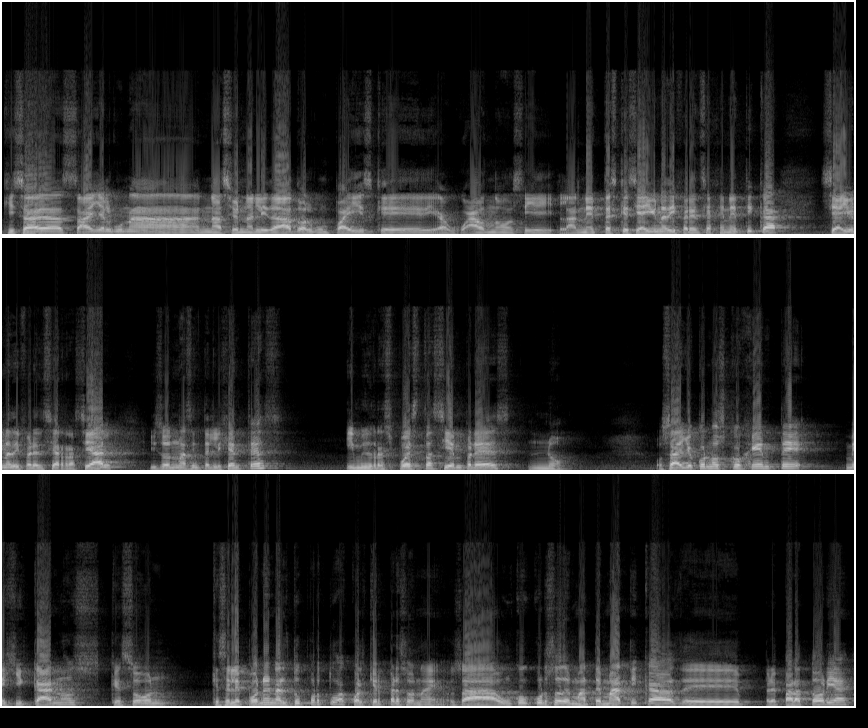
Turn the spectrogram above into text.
Quizás hay alguna nacionalidad o algún país que diga, wow, no, sí, la neta es que si hay una diferencia genética, si hay una diferencia racial y son más inteligentes. Y mi respuesta siempre es no. O sea, yo conozco gente, mexicanos, que son que se le ponen al tú por tú a cualquier persona, ¿eh? O sea, un concurso de matemáticas, de preparatoria,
